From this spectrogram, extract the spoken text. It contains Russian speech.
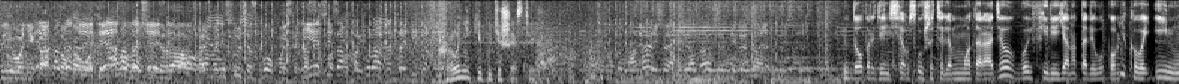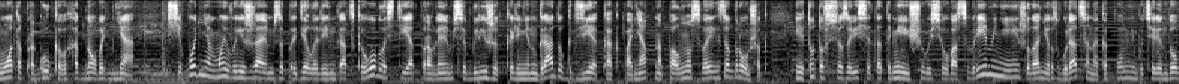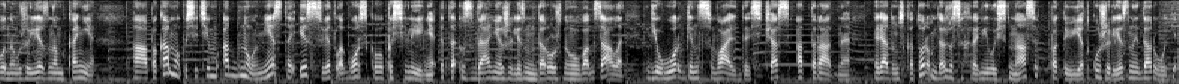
Ты его никак, только вот. прямо покажи. Прямо, прямо несуйся сбоку, если коснусь. Если там аккуратно пройти, то Хроники путешествий. А дальше, а дальше. Добрый день всем слушателям Моторадио. В эфире я Наталья Луковникова и мотопрогулка выходного дня. Сегодня мы выезжаем за пределы Ленинградской области и отправляемся ближе к Калининграду, где, как понятно, полно своих заброшек. И тут уж все зависит от имеющегося у вас времени и желания разгуляться на каком-нибудь арендованном железном коне. А пока мы посетим одно место из Светлогорского поселения. Это здание железнодорожного вокзала Георгенсвальде, сейчас отрадное, рядом с которым даже сохранилась насыпь под ветку железной дороги.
